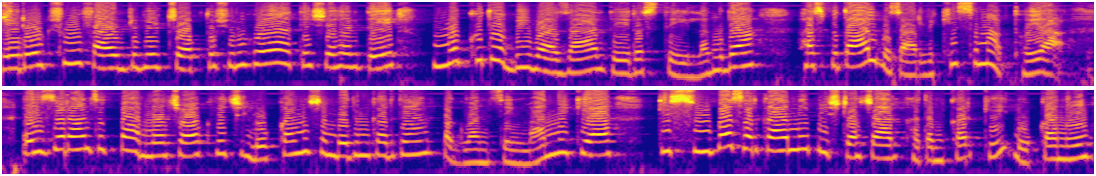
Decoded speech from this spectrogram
ਇਹ road show fire brigade Chowk ਤੋਂ ਸ਼ੁਰੂ ਹੋਇਆ ਅਤੇ ਸ਼ਹਿਰ ਦੇ ਮੁੱਖ ਧੋਬੀ ਬਾਜ਼ਾਰ ਦੇ ਰਸਤੇ ਲੰਘਦਾ ਹਸਪਤਾਲ ਬਾਜ਼ਾਰ ਵਿਖੇ ਸਮਾਪਤ ਹੋਇਆ। ਇਸ ਦੌਰਾਨ ਸਤਭਾਵਨਾ ਚੌਕ ਵਿੱਚ ਲੋਕਾਂ ਨੂੰ ਸੰਬੋਧਨ ਕਰਦਿਆਂ ਭਗਵੰਤ ਸਿੰਘ ਮਾਨ ਨੇ ਕਿਹਾ ਕਿ ਸੂਬਾ ਸਰਕਾਰ ਨੇ ਭ੍ਰਿਸ਼ਟਾਚਾਰ ਖਤਮ ਕਰਕੇ ਲੋਕਾਂ ਨੂੰ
